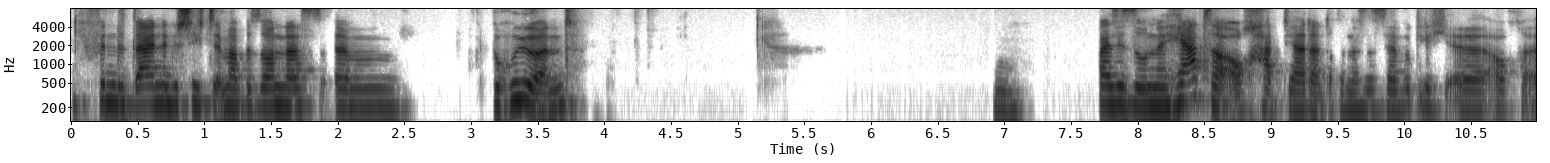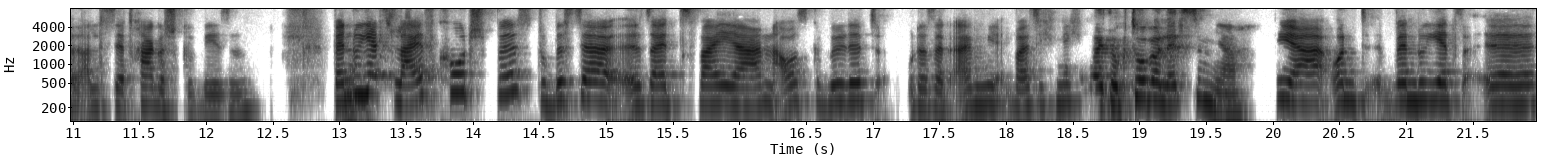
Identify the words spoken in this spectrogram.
ich finde deine Geschichte immer besonders ähm, berührend, hm. weil sie so eine Härte auch hat ja da drin. Das ist ja wirklich äh, auch äh, alles sehr tragisch gewesen. Wenn ja. du jetzt Life-Coach bist, du bist ja äh, seit zwei Jahren ausgebildet oder seit einem Jahr, weiß ich nicht. Seit Oktober letzten Jahr. Ja, und wenn du jetzt, äh,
